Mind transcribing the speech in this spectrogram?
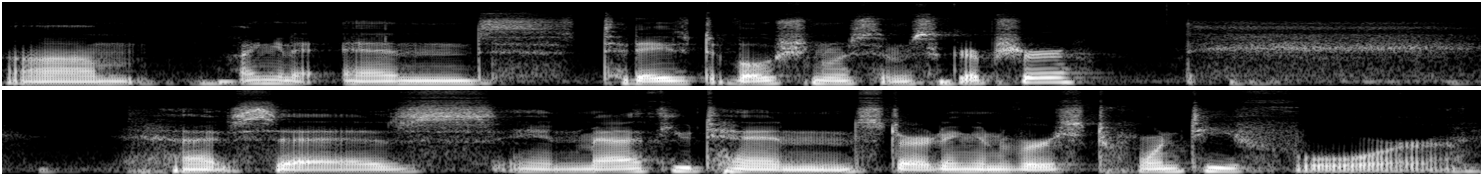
Um, I'm going to end today's devotion with some scripture. It says in Matthew 10, starting in verse 24,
